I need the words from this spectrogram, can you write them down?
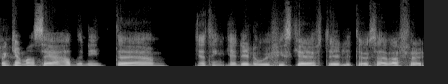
Men kan man säga, hade ni inte, jag tänker det Louis fiskar efter lite, så här, varför,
